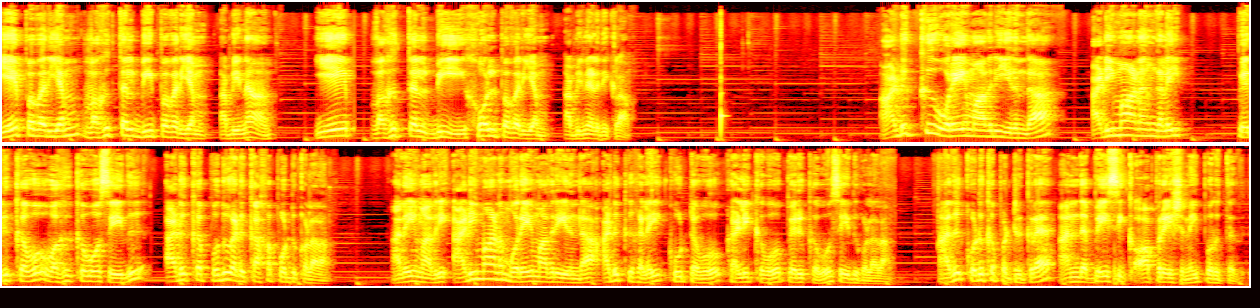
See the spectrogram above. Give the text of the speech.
ஏ பவர் எம் வகுத்தல் பி பவர் எம் அப்படின்னா ஏ வகுத்தல் பி ஹோல் பவர் எம் அப்படின்னு எழுதிக்கலாம். அடுக்கு ஒரே மாதிரி இருந்தா அடிமானங்களை பெருக்கவோ வகுக்கவோ செய்து அடுக்க பொது அடுக்காக போட்டுக்கொள்ளலாம். அதே மாதிரி அடிமானம் ஒரே மாதிரி இருந்தால் அடுக்குகளை கூட்டவோ கழிக்கவோ பெருக்கவோ செய்து கொள்ளலாம். அது கொடுக்கப்பட்டிருக்கிற அந்த பேசிக் ஆப்ரேஷனை பொறுத்தது.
